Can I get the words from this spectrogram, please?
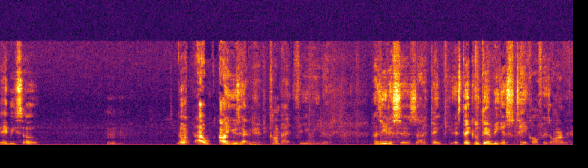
Maybe so. Hmm. No, I'll, I'll use hand to hand combat for you, Ida. As Ida says, I thank you. As Deku then begins to take off his armor.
